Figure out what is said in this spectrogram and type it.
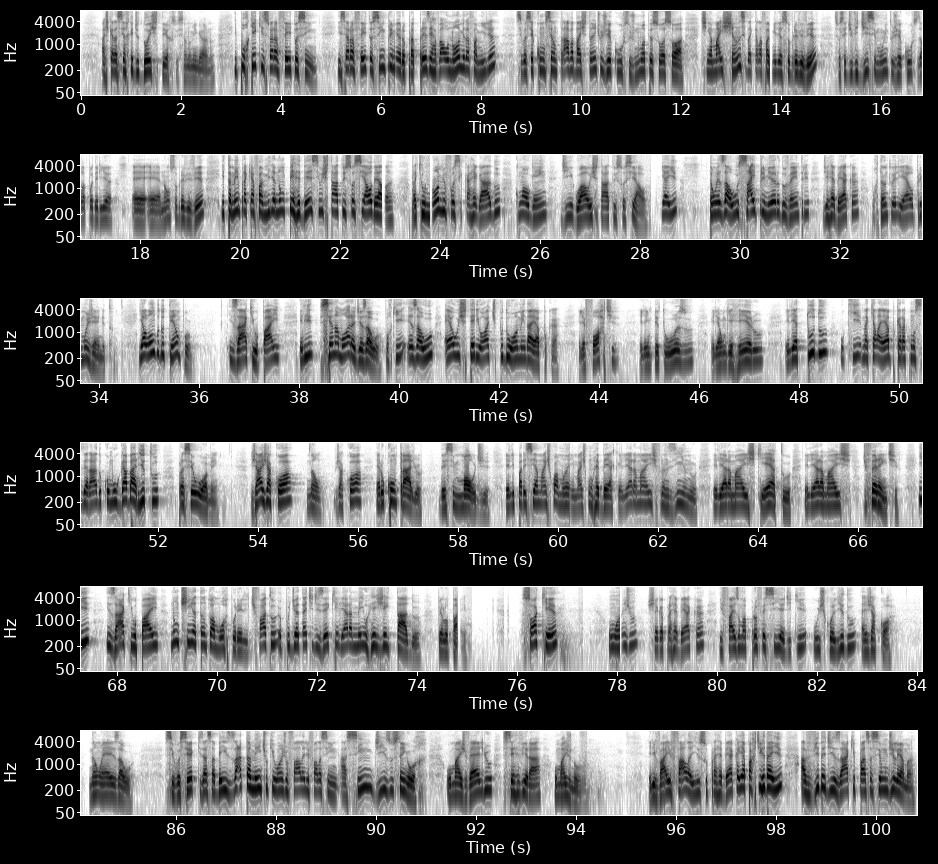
Acho que era cerca de dois terços, se eu não me engano. E por que, que isso era feito assim? Isso era feito assim, primeiro, para preservar o nome da família. Se você concentrava bastante os recursos numa pessoa só, tinha mais chance daquela família sobreviver. Se você dividisse muito os recursos, ela poderia é, é, não sobreviver. E também para que a família não perdesse o status social dela, para que o nome fosse carregado com alguém de igual status social. E aí, então Esaú sai primeiro do ventre de Rebeca, portanto, ele é o primogênito. E ao longo do tempo, Isaac, o pai, ele se enamora de Esaú, porque Esaú é o estereótipo do homem da época. Ele é forte, ele é impetuoso, ele é um guerreiro, ele é tudo o que naquela época era considerado como o gabarito para ser o homem. Já Jacó, não. Jacó era o contrário desse molde ele parecia mais com a mãe, mais com Rebeca. Ele era mais franzino, ele era mais quieto, ele era mais diferente. E Isaac, o pai, não tinha tanto amor por ele. De fato, eu podia até te dizer que ele era meio rejeitado pelo pai. Só que um anjo chega para Rebeca e faz uma profecia de que o escolhido é Jacó, não é Esaú. Se você quiser saber exatamente o que o anjo fala, ele fala assim: Assim diz o Senhor, o mais velho servirá o mais novo. Ele vai e fala isso para Rebeca, e a partir daí, a vida de Isaac passa a ser um dilema.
